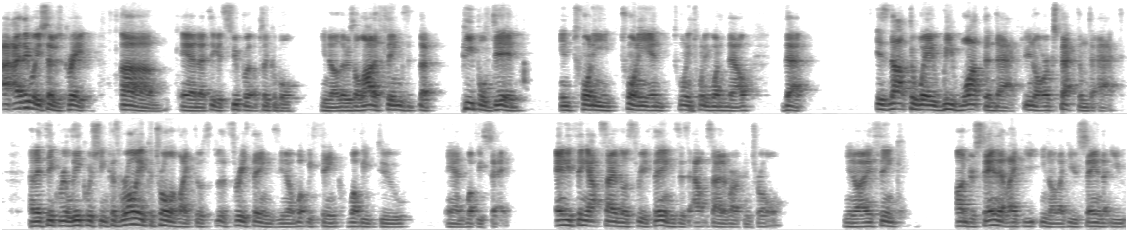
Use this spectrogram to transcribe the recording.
I, I, think what you said is great. Um, and I think it's super applicable. You know, there's a lot of things that people did in 2020 and 2021 now that is not the way we want them to act, you know, or expect them to act. And I think relinquishing, because we're only in control of like those the three things, you know, what we think, what we do, and what we say. anything outside of those three things is outside of our control. You know, I think understanding that, like you, you know, like you saying that you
